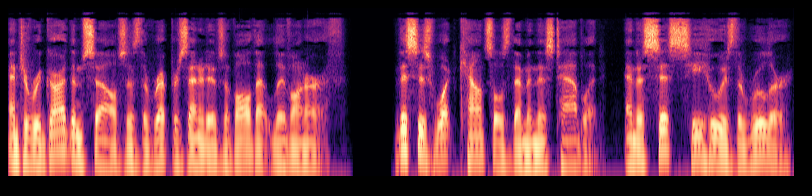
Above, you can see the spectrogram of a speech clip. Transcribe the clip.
and to regard themselves as the representatives of all that live on earth. This is what counsels them in this tablet, and assists he who is the ruler,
